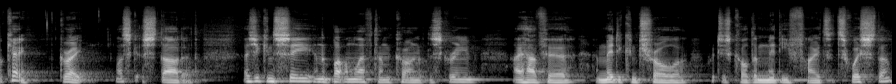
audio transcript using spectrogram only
Okay, great, let's get started. As you can see in the bottom left hand corner of the screen, I have here a MIDI controller, which is called the MIDI Fighter Twister.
